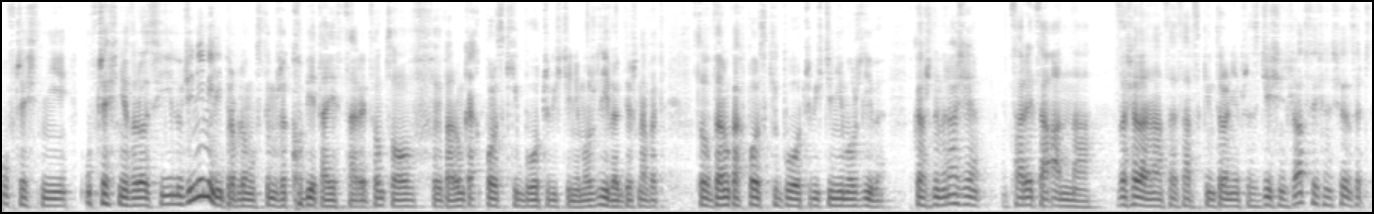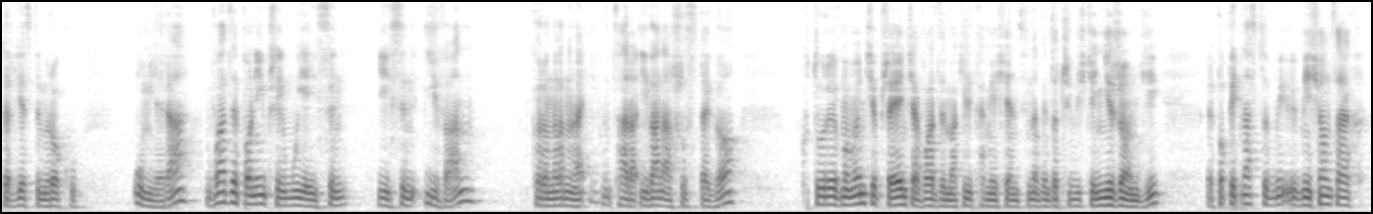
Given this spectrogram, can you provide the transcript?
ówcześni, ówcześnie w Rosji ludzie nie mieli problemu z tym, że kobieta jest carycą, co w warunkach polskich było oczywiście niemożliwe, gdyż nawet to w warunkach polskich było oczywiście niemożliwe. W każdym razie caryca Anna zasiada na cesarskim tronie przez 10 lat, w 1740 roku umiera. Władzę po niej przejmuje jej syn, jej syn Iwan, koronowany na cara Iwana VI, który w momencie przejęcia władzy ma kilka miesięcy, no więc oczywiście nie rządzi. Po 15 miesiącach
